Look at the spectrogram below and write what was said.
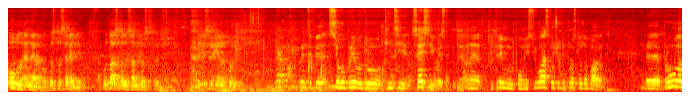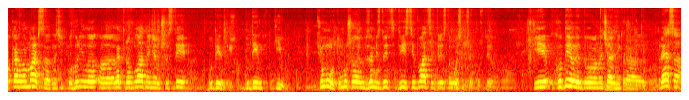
обленерго безпосередньо. Будь ласка, Олександр Йосипович. Сергій Анатолійович. Я хотів, в принципі, з цього приводу в кінці сесії виступити, але підтримую повністю вас, хочу просто додати. Е, Провулок Карла Маркса, значить, погоріло е, електрообладнання у шести будинків. будинків. Чому? Тому що замість 220 380 пустили. І ходили до начальника преса,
